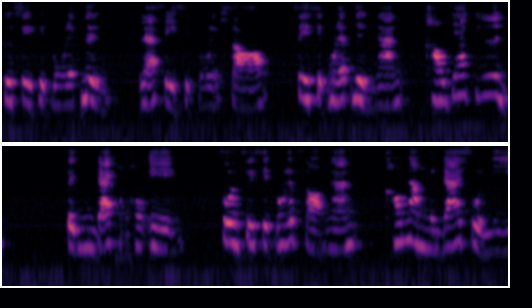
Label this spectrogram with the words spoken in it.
คือ 40วงเล็บ1 และ 40วงเล็บ2 40วงเล็บ1นั้น เขาแยกยื่น เป็นเงินได้ของเขาเอง ส่วน 40วงเล็บ2นั้น เขานำเงินได้ส่วนนี้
